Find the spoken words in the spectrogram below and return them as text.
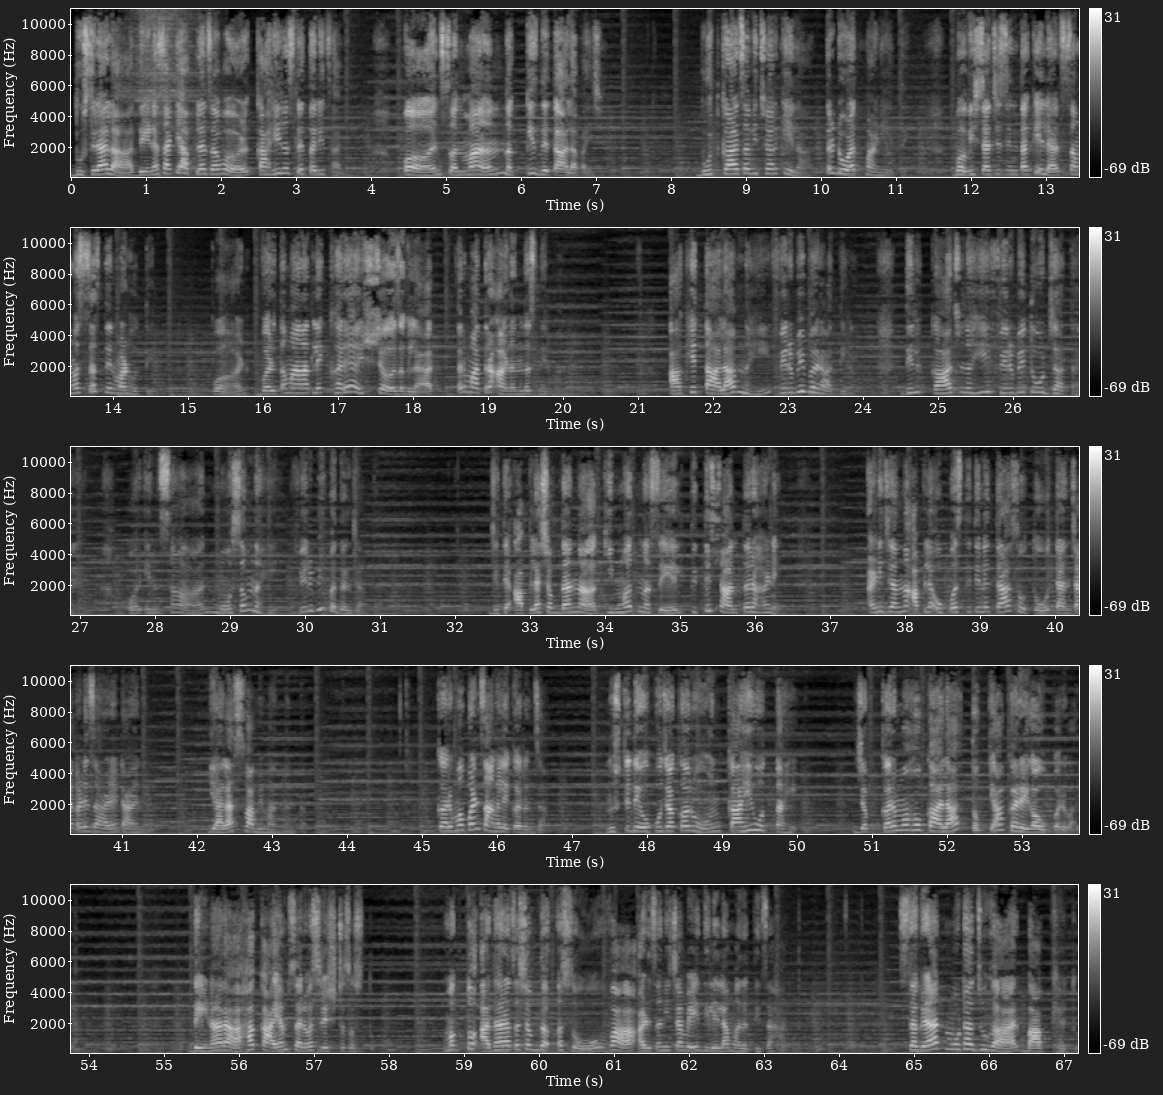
दुसऱ्याला देण्यासाठी आपल्याजवळ काही नसले तरी चालेल. पण सन्मान नक्कीच देता आला पाहिजे. भूतकाळाचा विचार केला तर डोळ्यात पाणी येते. भविष्याची चिंता केल्यास समस्याच निर्माण होते. पण वर्तमानातले खरे आयुष्य जगलात तर मात्र आनंदच निर्माण आखे तालाब नहीं फिर भी भर है दिल काच नहीं फिर भी टूट जाता है और इंसान मौसम नहीं फिर भी बदल जाता है। जिथे आपल्या शब्दांना किंमत नसेल तिथे शांत राहणे. आणि ज्यांना आपल्या उपस्थितीने त्रास होतो त्यांच्याकडे जाणे टाळणे. याला स्वाभिमान म्हणतात. कर्म पण चांगले करत जा. नुसती देवपूजा करून काही होत नाही. जब कर्म हो काला तो क्या करेगा उपरवाला? देणारा हा कायम सर्वश्रेष्ठच असतो. मग तो आधाराचा शब्द असो वा अडचणीच्या वेळी दिलेला मदतीचा हात. सगळ्यात मोठा जुगार बाप खेळतो.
